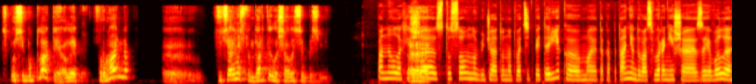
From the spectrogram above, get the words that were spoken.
спосіб оплати, але формально е, соціальні стандарти лишалися без змін. Пане Олег, і Е. ще стосовно бюджету на 25 рік е, маю таке питання до вас. Ви раніше заявили,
